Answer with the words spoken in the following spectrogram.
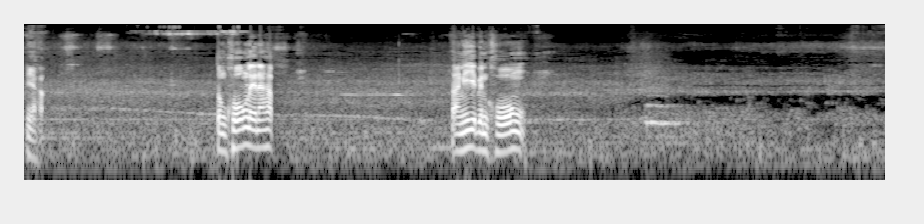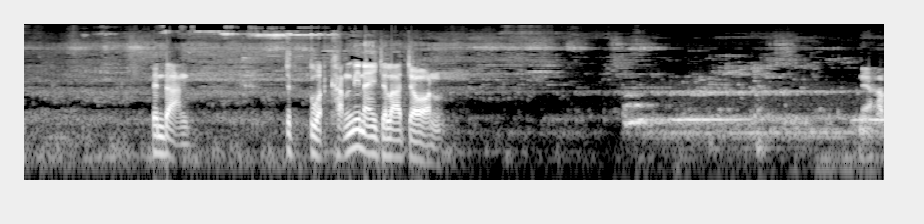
เนี่ยครับ ตรงโค้งเลยนะครับทางนี้จะเป็นโค้ง เป็นด่าน จะตรวจขันวินัยจราจร เนี่ยครับ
